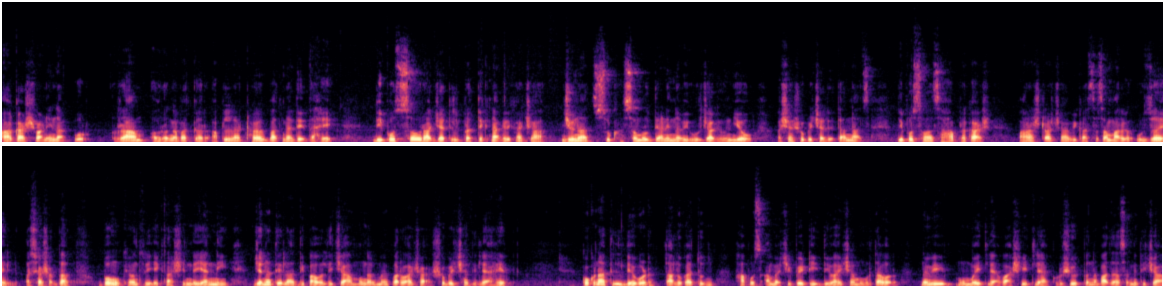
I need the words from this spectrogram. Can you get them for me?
आकाशवाणी नागपूर. राम औरंगाबादकर आपल्याला ठळक बातम्या देत आहे. दीपोत्सव राज्यातील प्रत्येक नागरिकाच्या जीवनात सुख समृद्धी आणि नवी ऊर्जा घेऊन येऊ अशा शुभेच्छा देतानाच दीपोत्सवाचा हा प्रकाश महाराष्ट्राच्या विकासाचा मार्ग उजळेल अशा शब्दात उपमुख्यमंत्री एकनाथ शिंदे यांनी जनतेला दीपावलीच्या मंगलमय पर्वाच्या शुभेच्छा दिल्या आहेत. कोकणातील देवगड तालुक्यातून हापूस आंब्याची पेटी दिवाळीच्या मुहूर्तावर नवी मुंबईतल्या वाशी इथल्या कृषी उत्पन्न बाजार समितीच्या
